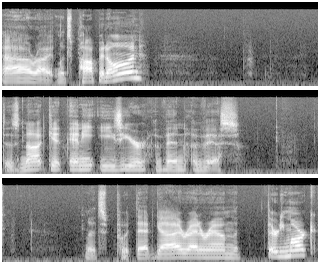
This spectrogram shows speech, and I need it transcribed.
All right, let's pop it on does not get any easier than this. Let's put that guy right around the 30 mark.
